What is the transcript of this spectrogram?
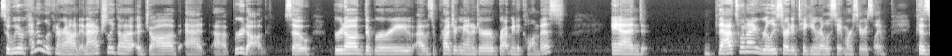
So we were kind of looking around and i actually got a job at uh, brewdog. So brewdog the brewery i was a project manager brought me to columbus. And that's when i really started taking real estate more seriously because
